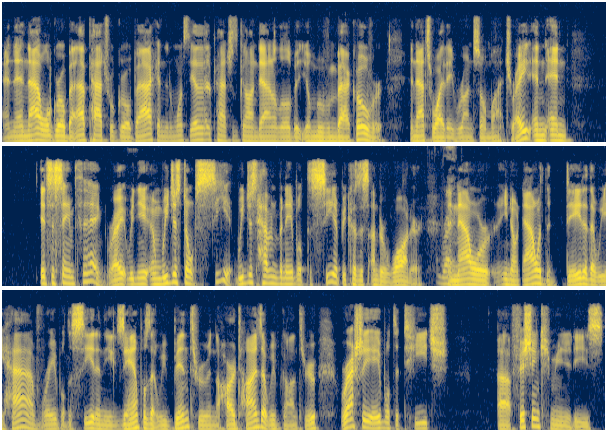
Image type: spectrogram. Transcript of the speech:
and then that will grow back that patch will grow back. And then once the other patch has gone down a little bit you'll move them back over and that's why they run so much right? And and it's the same thing right? When you and we just don't see it. We just haven't been able to see it because it's underwater. Right. and now we're you know now with the data that we have we're able to see it in the examples that we've been through and the hard times that we've gone through we're actually able to teach uh, fishing communities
